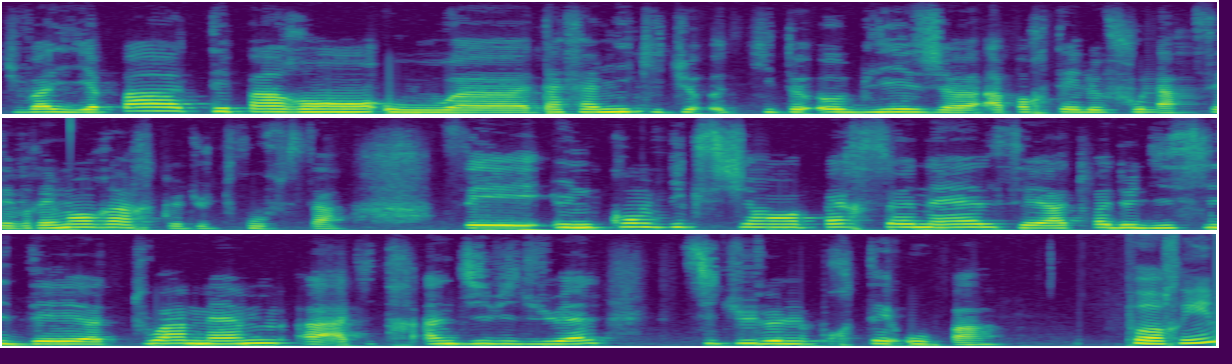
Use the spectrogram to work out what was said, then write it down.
tu vois, il n'y a pas tes parents ou euh, ta famille qui, qui te oblige à porter le foulard. C'est vraiment rare que tu trouves ça. C'est une conviction personnelle, c'est à toi de décider toi-même, à titre individuel, si tu veux le porter ou pas. Pour Rim,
